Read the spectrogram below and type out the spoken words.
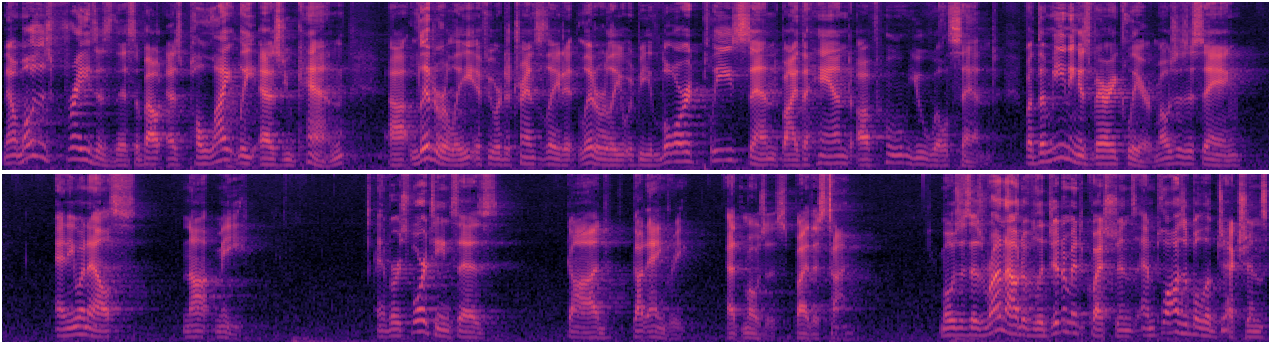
Now, Moses phrases this about as politely as you can. Uh, literally, if you were to translate it literally, it would be, Lord, please send by the hand of whom you will send. But the meaning is very clear. Moses is saying, anyone else, not me. And verse 14 says, God got angry at Moses by this time. Moses has run out of legitimate questions and plausible objections.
